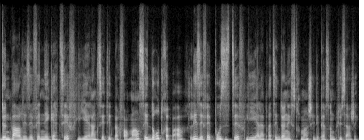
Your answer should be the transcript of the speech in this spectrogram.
D'une part, les effets négatifs liés à l'anxiété de performance et d'autre part, les effets positifs liés à la pratique d'un instrument chez les personnes plus âgées.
